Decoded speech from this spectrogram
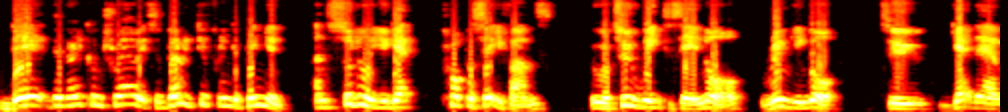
They they're very contrary. It's a very differing opinion, and suddenly you get proper City fans who are too weak to say no, ringing up to get their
